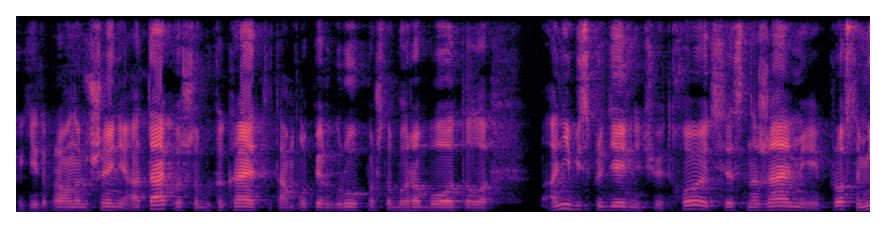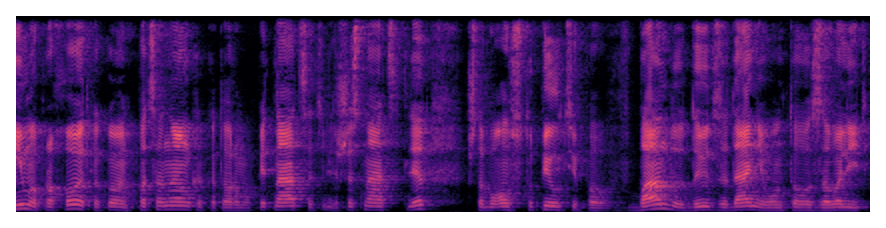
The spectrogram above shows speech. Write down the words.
какие-то правонарушения. А так вот, чтобы какая-то там опергруппа, чтобы работала, они беспредельничают, ходят все с ножами, просто мимо проходит какой-нибудь пацаненка, которому 15 или 16 лет, чтобы он вступил типа в банду, дают задание он того завалить.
